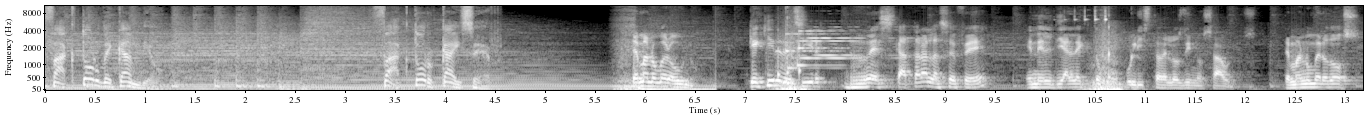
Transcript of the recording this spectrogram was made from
Factor de cambio. Factor Kaiser. Tema número uno. ¿Qué quiere decir rescatar a la CFE en el dialecto populista de los dinosaurios? Tema número dos.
